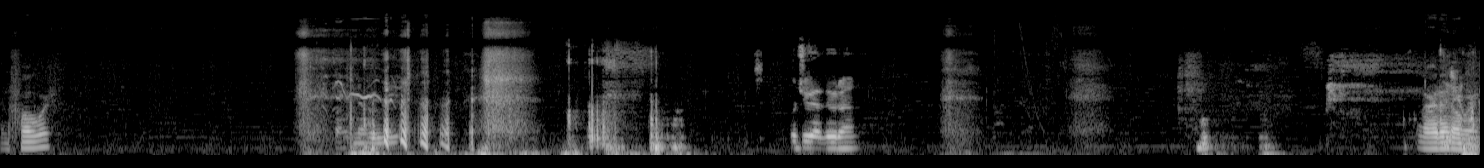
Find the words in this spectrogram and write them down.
and forward. What you gotta do then? Alright, No. anyway.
